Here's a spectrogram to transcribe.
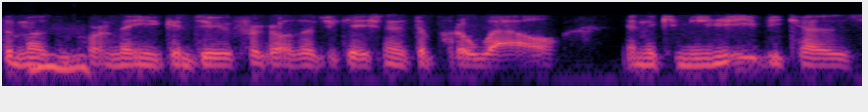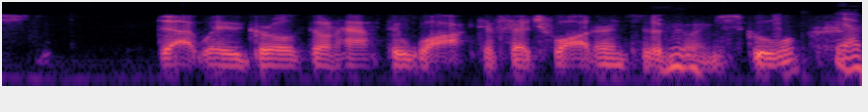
the most important thing you can do for girls' education is to put a well in the community because that way the girls don't have to walk to fetch water instead of going to school. Yeah.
